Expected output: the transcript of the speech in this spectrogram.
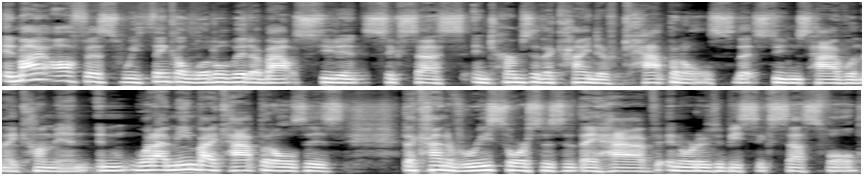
in my office, we think a little bit about student success in terms of the kind of capitals that students have when they come in. And what I mean by capitals is the kind of resources that they have in order to be successful.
